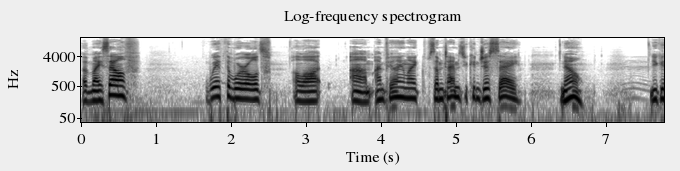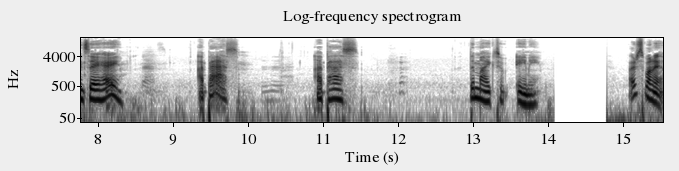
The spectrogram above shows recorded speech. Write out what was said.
of myself with the world a lot. Um, I'm feeling like sometimes you can just say no. You can say, hey, I pass. I pass the mic to Amy. I just want to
